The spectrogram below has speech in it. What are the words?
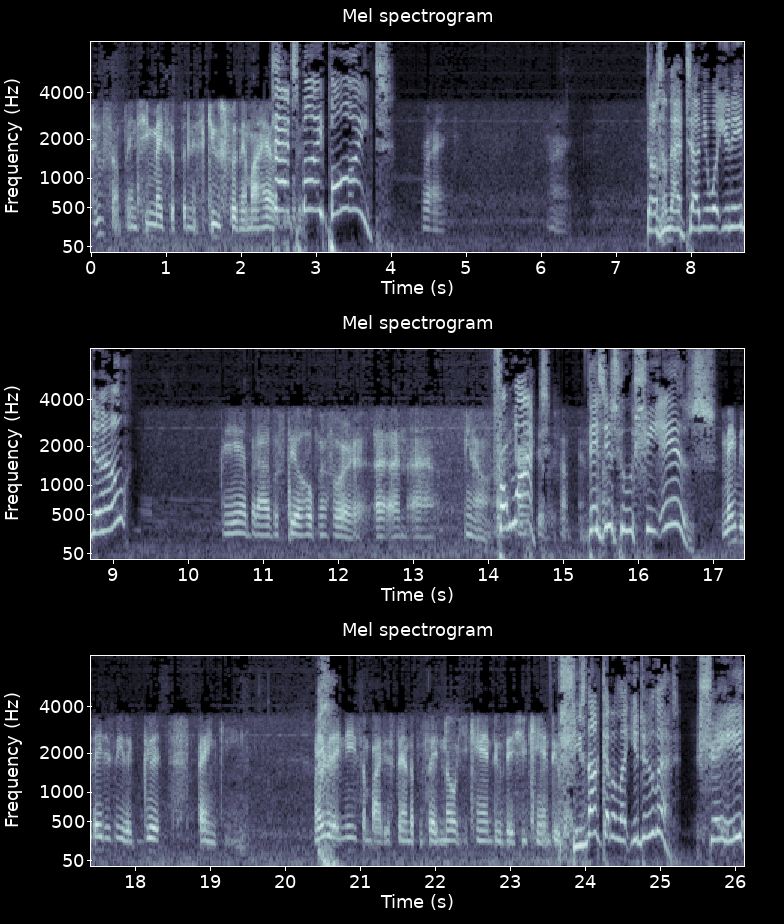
do something, she makes up an excuse for them. I have. That's my point. Right. Doesn't that tell you what you need to know? Yeah, but I was still hoping for a, a, a, a you know. For what? alternative Or something. This is who she is. Maybe they just need a good spanking. Maybe they need somebody to stand up and say, no, you can't do this, you can't do that. She's not going to let you do that. She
